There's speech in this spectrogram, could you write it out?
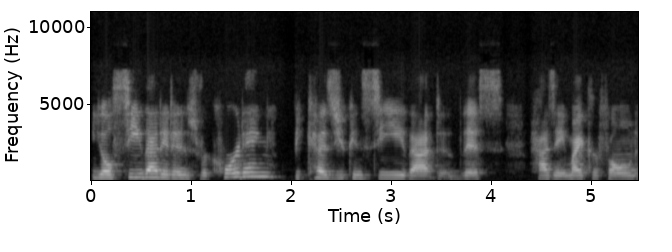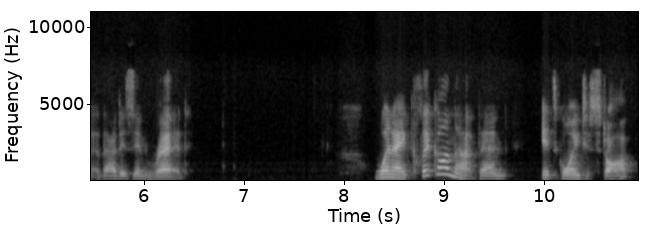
you'll see that it is recording because you can see that this has a microphone that is in red. When I click on that then, it's going to stop.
